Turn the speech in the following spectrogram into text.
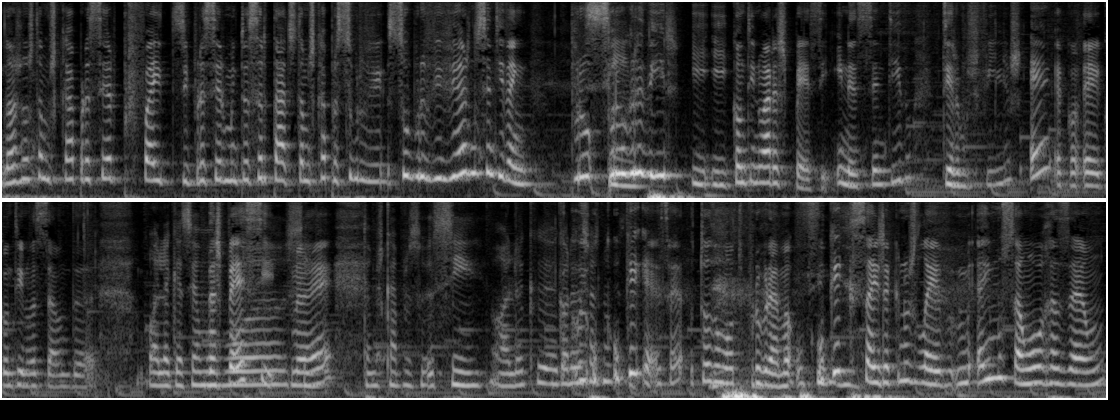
nós não estamos cá para ser perfeitos e para ser muito acertados, estamos cá para sobrevi- sobreviver no sentido em pro- progredir e, e continuar a espécie. E nesse sentido, termos filhos é a, é a continuação de, Olha que essa é uma da espécie, boa, não sim. é? Estamos cá para. Sim, olha que agora O, deixaste o, o que é, é todo um outro programa. O, o que é que seja que nos leve, a emoção ou a razão,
